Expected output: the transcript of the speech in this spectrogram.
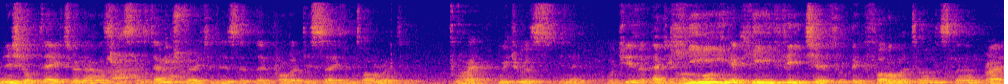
initial data analysis has demonstrated is that the product is safe and tolerated right? Which was, you know, which is a, a key a key feature for big pharma to understand. Right.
